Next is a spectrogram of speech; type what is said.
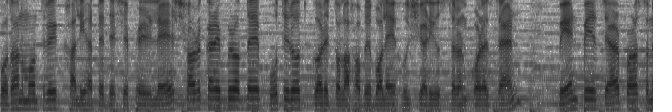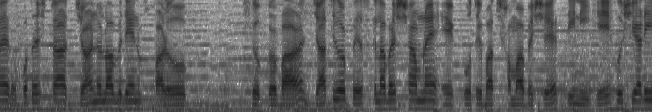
প্রধানমন্ত্রী খালি হাতে দেশে ফিরলে সরকারের বিরুদ্ধে প্রতিরোধ গড়ে তোলা হবে বলে হুঁশিয়ারি উচ্চারণ করেছেন বিএনপি চেয়ারপারসনের উপদেষ্টা জয়নুল আবেদিন ফারুক। শুক্রবার জাতীয় প্রেস ক্লাবের সামনে এক প্রতিবাদ সমাবেশে তিনি এ হুঁশিয়ারি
